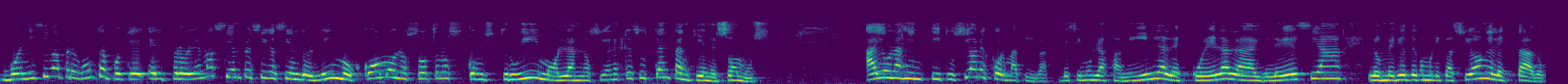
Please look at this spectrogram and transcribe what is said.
buenísima pregunta, porque el problema siempre sigue siendo el mismo, cómo nosotros construimos las nociones que sustentan quienes somos. Hay unas instituciones formativas, decimos la familia, la escuela, la iglesia, los medios de comunicación, el Estado.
